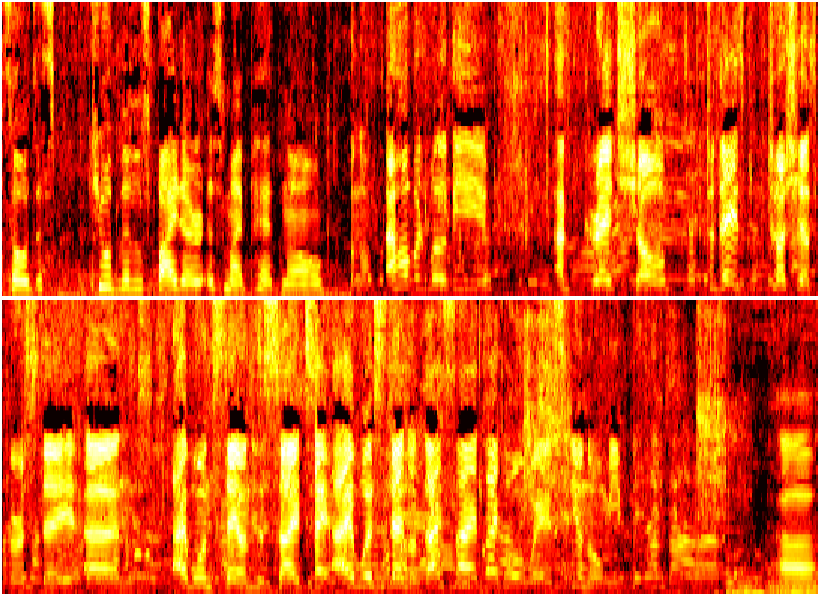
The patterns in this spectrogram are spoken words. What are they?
So this cute little spider is my pet now. I hope it will be a great show. Today is Toshiya's birthday and I won't stay on his side. I, I will stand on that side like always, you know me. Uh,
